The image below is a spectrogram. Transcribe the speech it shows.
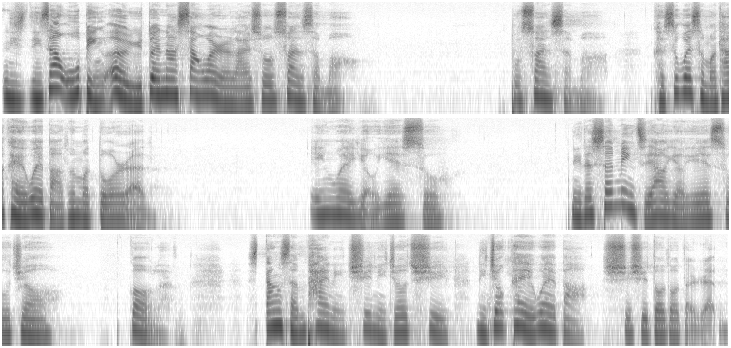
你你知道五饼二鱼对那上万人来说算什么？不算什么。可是为什么他可以喂饱那么多人？因为有耶稣，你的生命只要有耶稣就够了。当神派你去，你就去，你就可以喂饱许许多多的人。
